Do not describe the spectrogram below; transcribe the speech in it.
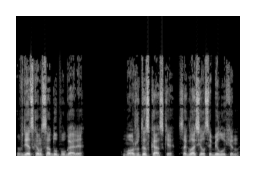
В детском саду пугали. Может, и сказки, согласился Белухин.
